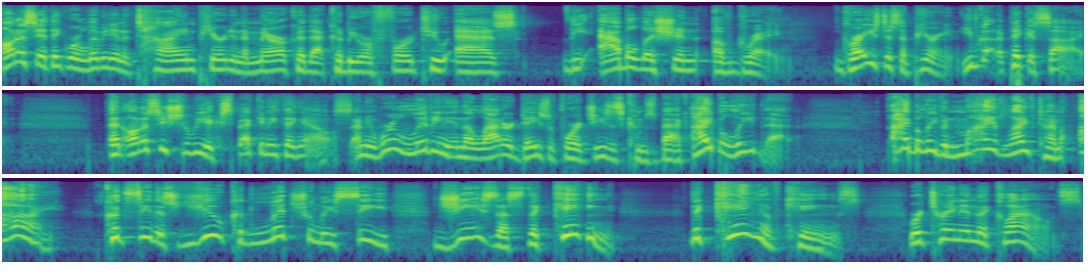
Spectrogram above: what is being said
Honestly, I think we're living in a time period in America that could be referred to as the abolition of gray. Gray is disappearing. You've got to pick a side. And honestly, should we expect anything else? I mean, we're living in the latter days before Jesus comes back. I believe that. I believe in my lifetime, I could see this. You could literally see Jesus, the King, the King of Kings, returning in the clouds.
